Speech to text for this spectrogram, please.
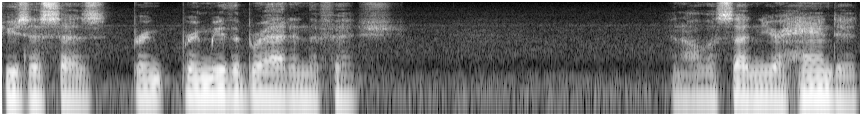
Jesus says, bring, bring me the bread and the fish. And all of a sudden you're handed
